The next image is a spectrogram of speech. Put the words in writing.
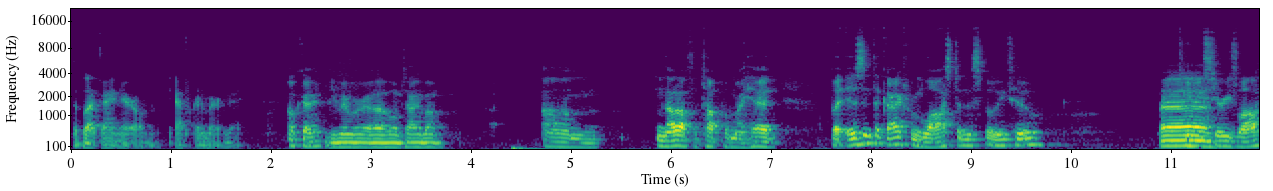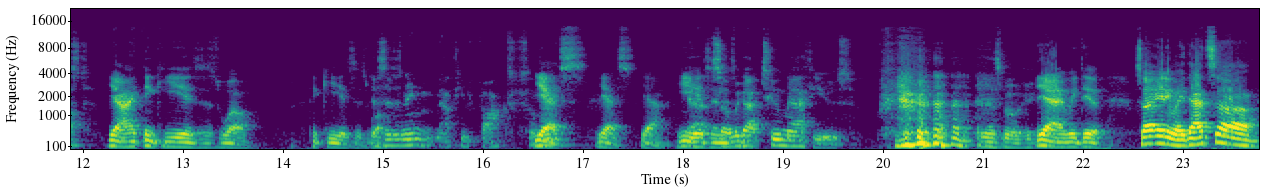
the black guy in Arrow, the African American guy. Okay. You remember uh, who I'm talking about? Um, not off the top of my head, but isn't the guy from Lost in this movie too? TV Uh, series Lost. yeah, I think he is as well. I think he is as well. Is his name Matthew Fox or something? Yes, yes, yeah, he Yeah, is. So we got two Matthews in this movie. Yeah, we do. So anyway, that's uh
